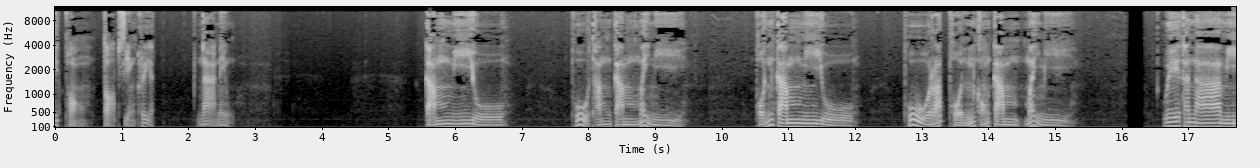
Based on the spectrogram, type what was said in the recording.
ทิดผ่องตอบเสียงเครียด หน้านิ่ว กรรมมีอยู่ ผู้ทำกรรมไม่มี ผลกรรมมีอยู่ ผู้รับผลของกรรมไม่มี เวทนามี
